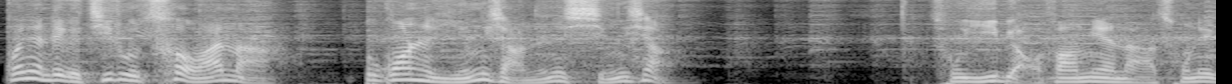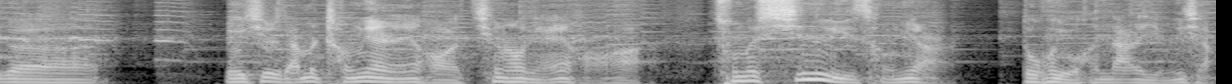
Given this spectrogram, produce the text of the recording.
关键这个脊柱侧弯呢，不光是影响人的形象，从仪表方面呢，从这个，尤其是咱们成年人也好，青少年也好哈，从他心理层面都会有很大的影响。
